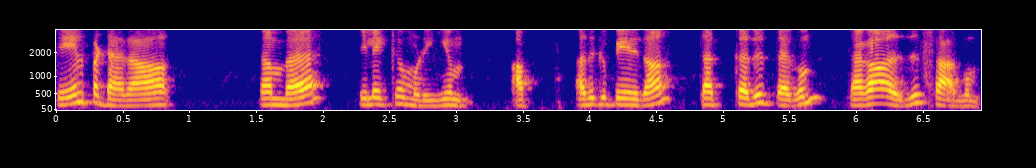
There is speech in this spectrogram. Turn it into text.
செயல்பட்டாதான் நம்ம பிழைக்க முடியும். அப் அதுக்கு பேர் தான் தக்கது தகும் தகாதது சாகும்.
